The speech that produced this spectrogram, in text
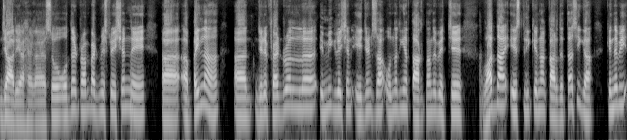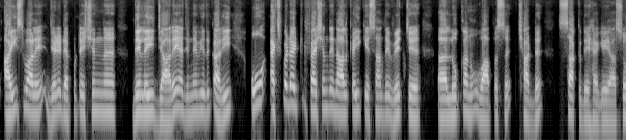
ਜਾ ਰਿਹਾ ਹੈਗਾ ਹੈ। ਸੋ ਉਧਰ ਟਰੰਪ ਐਡਮਿਨਿਸਟ੍ਰੇਸ਼ਨ ਨੇ ਪਹਿਲਾਂ ਜਿਹੜੇ ਫੈਡਰਲ ਇਮੀਗ੍ਰੇਸ਼ਨ ਏਜੰਟਸ ਆ, ਉਹਨਾਂ ਦੀਆਂ ਤਾਕਤਾਂ ਦੇ ਵਿੱਚ ਵਾਧਾ ਇਸ ਤਰੀਕੇ ਨਾਲ ਕਰ ਦਿੱਤਾ ਸੀਗਾ, ਕਹਿੰਦੇ ਵੀ ਆਈਸ ਵਾਲੇ ਜਿਹੜੇ ਡੈਪੂਟੇਸ਼ਨ ਦੇ ਲਈ ਜਾ ਰਹੇ ਆ, ਜਿੰਨੇ ਵੀ ਅਧਿਕਾਰੀ ਉਹ ਐਕਸਪੀਡਾਈਟਡ ਫੈਸ਼ਨ ਦੇ ਨਾਲ ਕਈ ਕੇਸਾਂ ਦੇ ਵਿੱਚ ਲੋਕਾਂ ਨੂੰ ਵਾਪਸ ਛੱਡ ਸਕਦੇ ਹੈਗੇ ਆ। ਸੋ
